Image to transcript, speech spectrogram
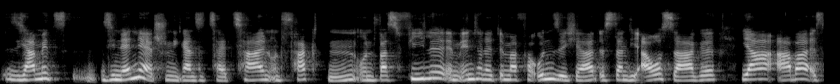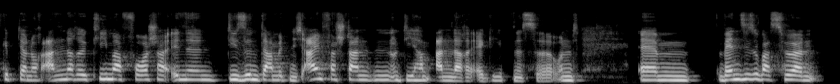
Sie haben jetzt, Sie nennen ja jetzt schon die ganze Zeit Zahlen und Fakten und was viele im Internet immer verunsichert, ist dann die Aussage, ja, aber es gibt ja noch andere KlimaforscherInnen, die sind damit nicht einverstanden und die haben andere Ergebnisse. Und ähm, wenn Sie sowas hören,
